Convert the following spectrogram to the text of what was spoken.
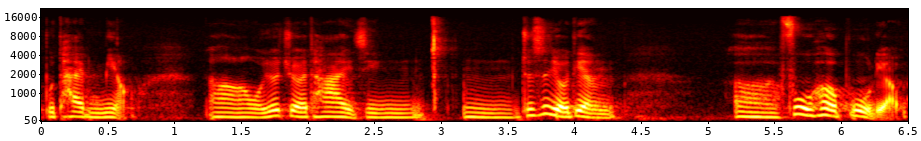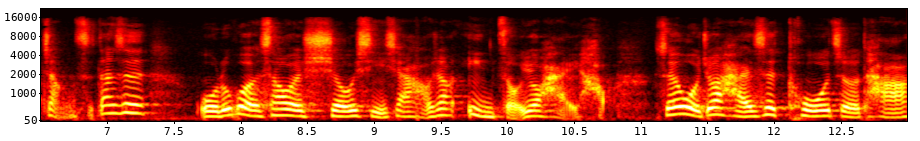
不太妙，嗯，我就觉得它已经，嗯，就是有点，呃，负荷不了这样子。但是我如果稍微休息一下，好像硬走又还好，所以我就还是拖着它，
